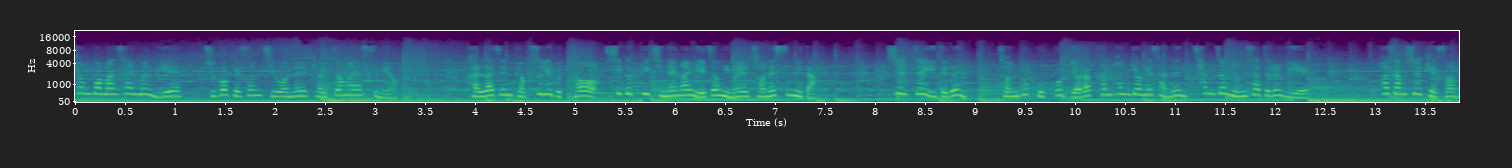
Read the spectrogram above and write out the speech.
평범한 삶을 위해 주거 개선 지원을 결정하였으며 갈라진 벽 수리부터 시급히 진행할 예정임을 전했습니다. 실제 이들은 전국 곳곳 열악한 환경에 사는 참전 용사들을 위해 화장실 개선,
